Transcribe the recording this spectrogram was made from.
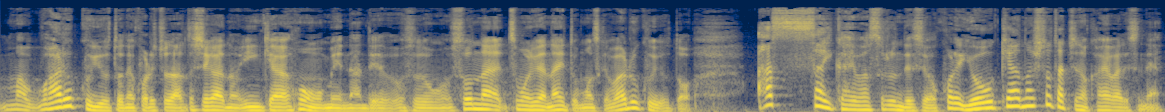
まあ、悪く言うとね、これちょっと私があの、陰キャ本命なんで、そのそんなつもりはないと思うんですけど、悪く言うと、あっさい会話するんですよ。これ陽キャの人たちの会話ですね。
